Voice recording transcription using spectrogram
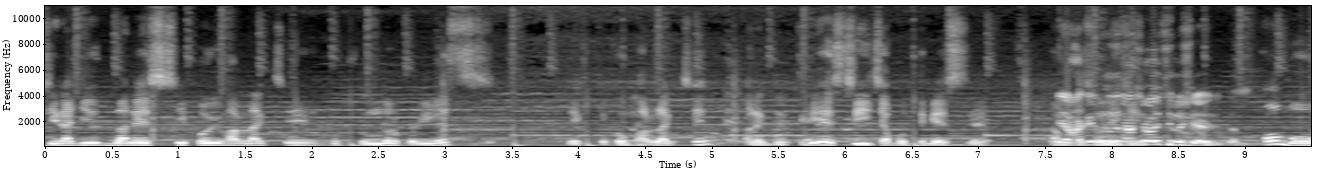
সিরাজি উদ্যানে এসেছি, খুবই ভালো লাগছে, খুব সুন্দর পরিবেশ। দেখতে খুব ভালো লাগছে। অনেক দূর থেকে এসেছি ইচাপুর থেকে এসেছি। ও বহু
